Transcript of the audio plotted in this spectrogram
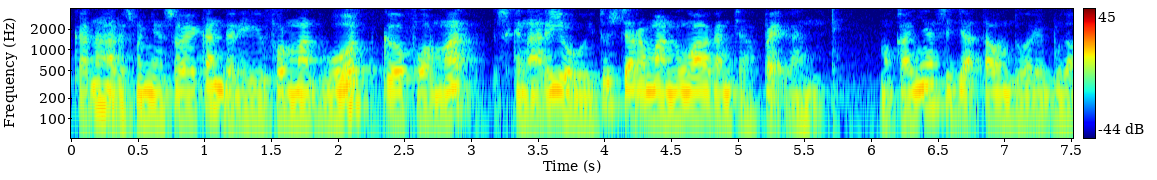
karena harus menyesuaikan dari format Word ke format skenario. Itu secara manual kan capek kan. Makanya sejak tahun 2018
